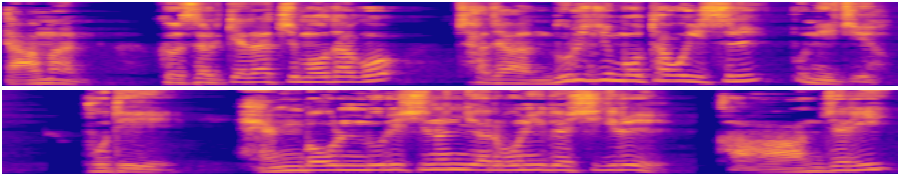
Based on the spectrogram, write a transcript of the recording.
다만 그것을 깨닫지 못하고 찾아 누리지 못하고 있을 뿐이지요. 부디 행복을 누리시는 여러분이 되시기를 간절히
